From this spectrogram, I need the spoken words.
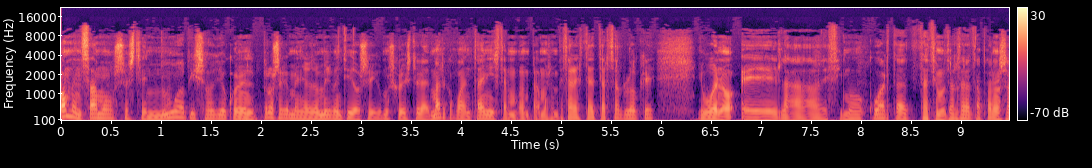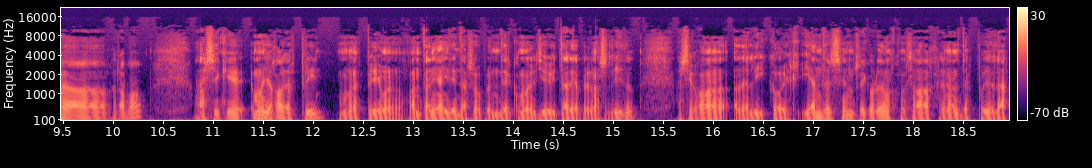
comenzamos este nuevo episodio con el Pro Segment del 2022. Seguimos con la historia de Marco Pantani. Vamos a empezar este tercer bloque. Y bueno, eh, la decimocuarta, decimotercera etapa no se ha grabado. Así que hemos llegado al sprint. Un bueno, Pantani intenta sorprender como el Giro de Italia, pero no ha salido. Así que a Deli, Koig y Andersen. Recordemos cómo estaba general después de la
